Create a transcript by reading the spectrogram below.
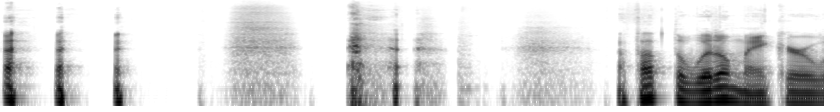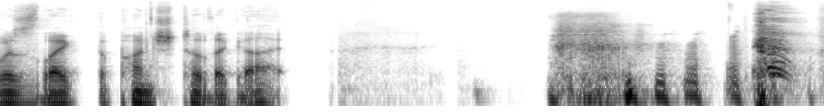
I thought the Widowmaker was like the punch to the gut.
